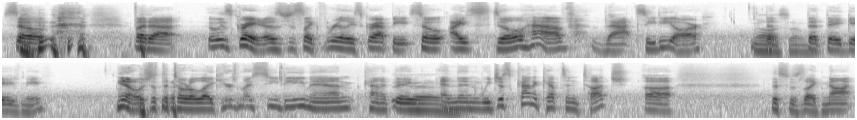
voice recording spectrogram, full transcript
So, but uh, it was great. It was just like really scrappy. So I still have that CDR that, that they gave me. You know, it was just the total like, here's my CD, man, kind of thing. Yeah. And then we just kind of kept in touch. Uh, this was like not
